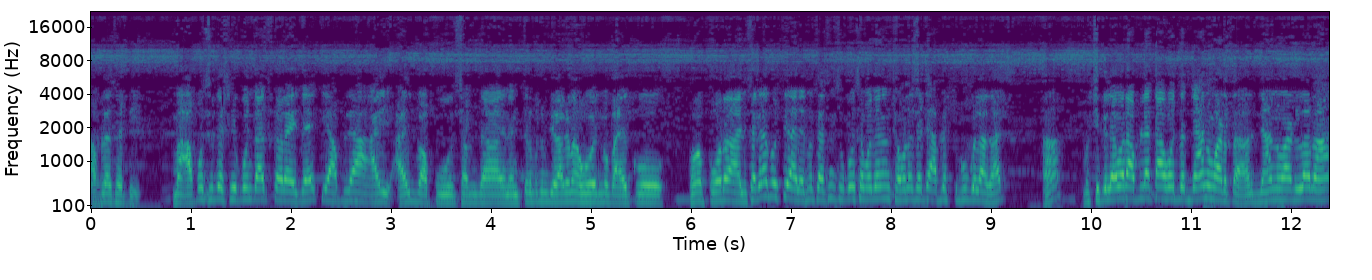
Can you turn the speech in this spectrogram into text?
आपल्यासाठी. मग आपण सुद्धा शिकून त्याच करायचं आहे की आपल्या आई आई बापू समजा नंतर तुमचे लग्न होत मग बायको मग पोरं आली सगळ्या गोष्टी आल्या. मग त्याचं सुख समाधान ठेवण्यासाठी आपल्या शिकू लागत हा? मग शिकल्यावर आपल्या काय होतं? ज्ञान वाढतं. ज्ञान वाढलं ना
